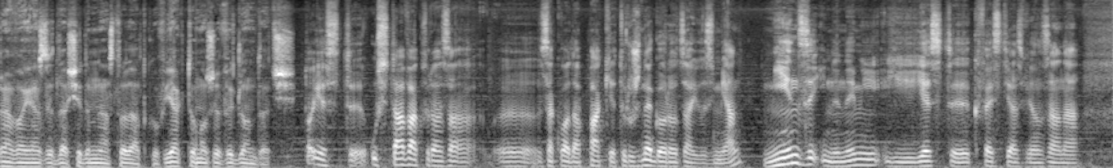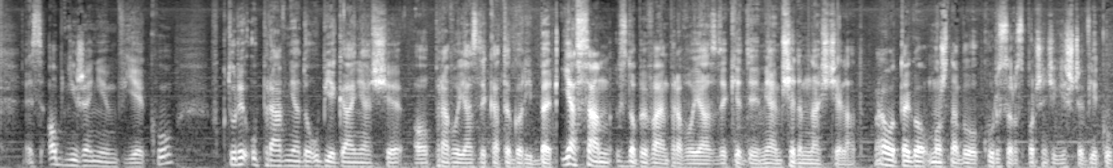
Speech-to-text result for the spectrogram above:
Prawa jazdy dla 17-latków. Jak to może wyglądać? To jest y, ustawa, która za, y, zakłada pakiet różnego rodzaju zmian. Między innymi jest y, kwestia związana z obniżeniem wieku, który uprawnia do ubiegania się o prawo jazdy kategorii B. Ja sam zdobywałem prawo jazdy, kiedy miałem 17 lat. Mało tego, można było kurs rozpocząć jeszcze w wieku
